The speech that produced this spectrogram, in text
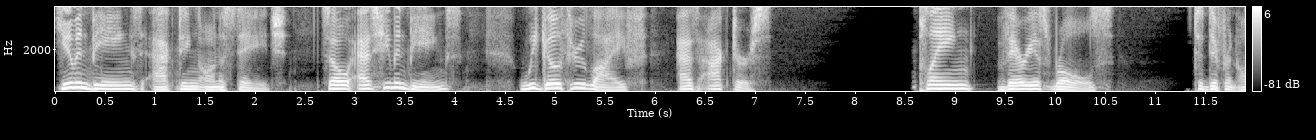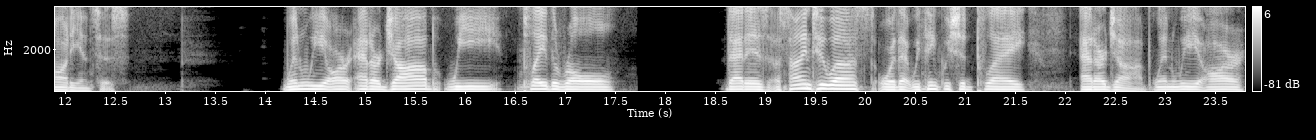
human beings acting on a stage. So as human beings, we go through life as actors, playing various roles to different audiences. When we are at our job, we play the role that is assigned to us or that we think we should play at our job. When we are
